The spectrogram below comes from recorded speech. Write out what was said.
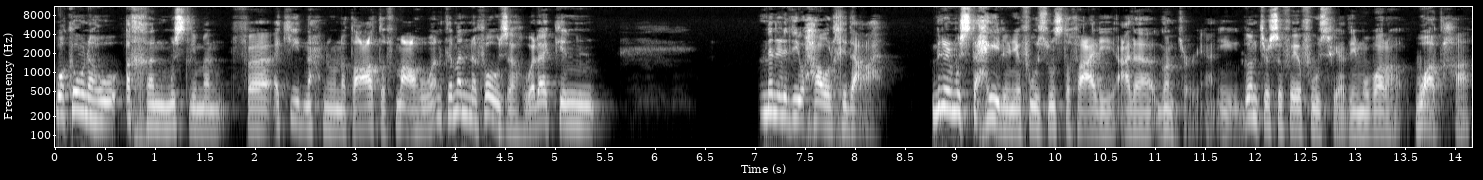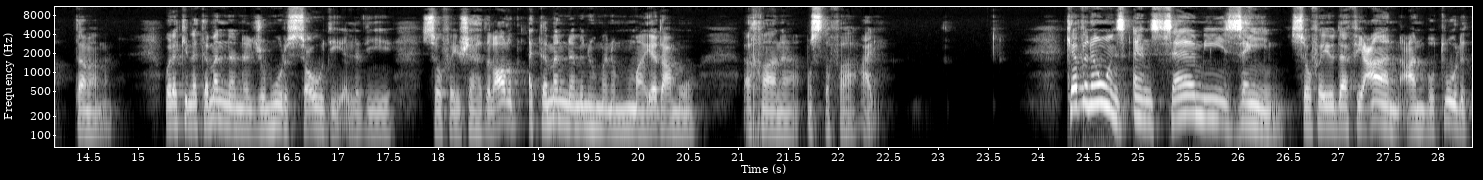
وكونه أخا مسلما فأكيد نحن نتعاطف معه ونتمنى فوزه ولكن من الذي يحاول خداعه؟ من المستحيل أن يفوز مصطفى علي على جونتر يعني جونتر سوف يفوز في هذه المباراة واضحة تماما. ولكن أتمنى أن الجمهور السعودي الذي سوف يشاهد العرض أتمنى منهم ان هم يدعموا أخانا مصطفى علي. كيفن أوينز and سامي زين سوف يدافعان عن بطولة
